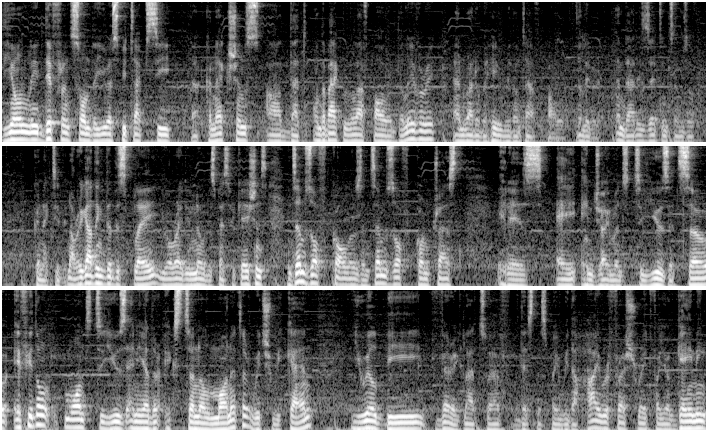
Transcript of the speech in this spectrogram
the only difference on the USB type C uh, connections are that on the back we will have power delivery and right over here we don't have power delivery. And that is it in terms of connectivity. Now regarding the display, you already know the specifications. In terms of colors, in terms of contrast, it is a enjoyment to use it. So if you don't want to use any other external monitor, which we can, you will be very glad to have this display with a high refresh rate for your gaming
